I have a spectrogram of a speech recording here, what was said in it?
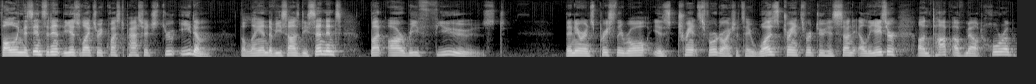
Following this incident, the Israelites request passage through Edom, the land of Esau's descendants, but are refused. Then Aaron's priestly role is transferred, or I should say, was transferred to his son Eleazar on top of Mount Horeb,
